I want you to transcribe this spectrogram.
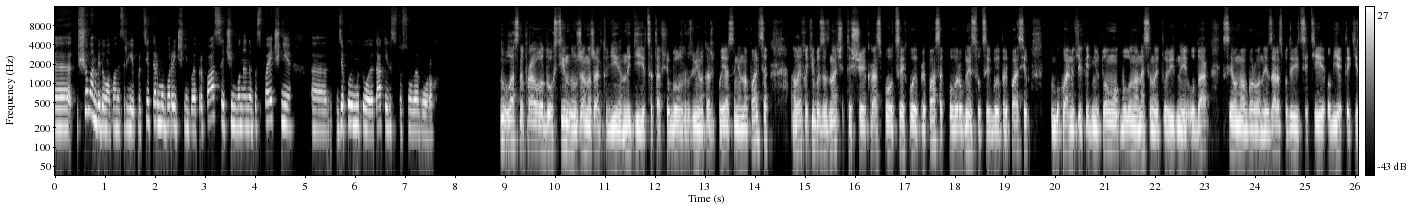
Е, що вам відомо, пане Сергію, про ці термобаричні боєприпаси? Чим вони небезпечні? Е, з якою метою так їх застосовує ворог? Ну, власне, правило двох стін вже, на жаль, тоді не діє. Це так, що було зрозуміло, кажуть, пояснення на пальцях. Але хотів би зазначити, що якраз по цих боєприпасах, по виробництву цих боєприпасів, буквально кілька днів тому було нанесено відповідний удар силами оборони. І зараз подивіться ті об'єкти, які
